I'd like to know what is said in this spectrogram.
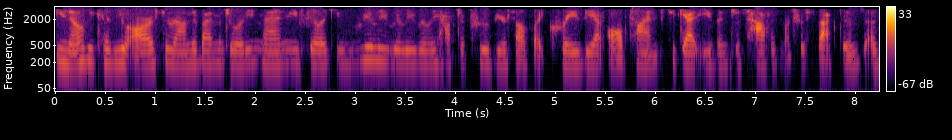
you know, because you are surrounded by majority men. You feel like you really, really, really have to prove yourself like crazy at all times to get even just half as much respect as, as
